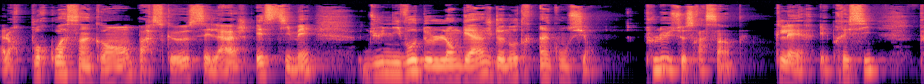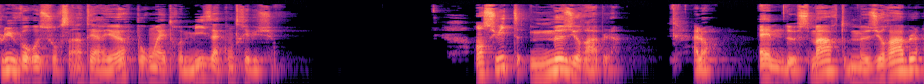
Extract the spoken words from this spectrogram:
Alors pourquoi 5 ans? Parce que c'est l'âge estimé du niveau de langage de notre inconscient. Plus ce sera simple, clair et précis, plus vos ressources intérieures pourront être mises à contribution. Ensuite, mesurable. Alors, M de SMART, mesurable,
